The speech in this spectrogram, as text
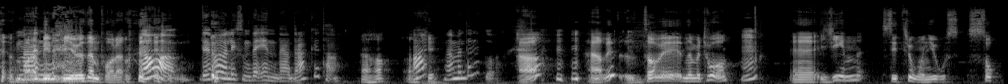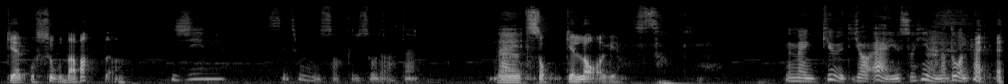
det bara Men- blivit bjuden på den. Ja, det var liksom det enda jag drack ett tag. Jaha, Ja, okej. nej men den är god. Ja, härligt. Då tar vi nummer två. Mm. Eh, gin, citronjuice, socker och sodavatten. Gin, citronjuice, socker och sodavatten. Det är Nej, ett sockerlag. nej men gud, jag är ju så himla dålig på det.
